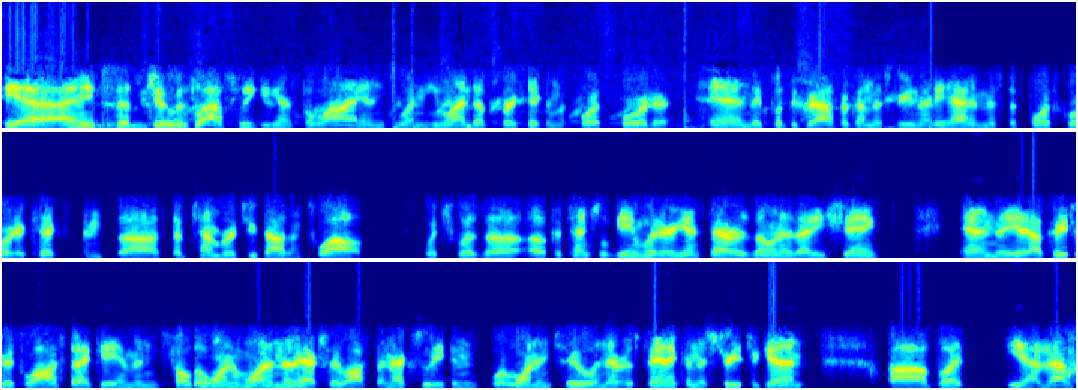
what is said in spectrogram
Yeah, I mean, it was last week against the Lions when he lined up for a kick in the fourth quarter, and they put the graphic on the screen that he hadn't missed a fourth quarter kick since uh, September 2012, which was a, a potential game winner against Arizona that he shanked and the uh, Patriots lost that game and fell to one and one, and then they actually lost the next week and were one and two, and there was panic in the streets again. Uh, but yeah, that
